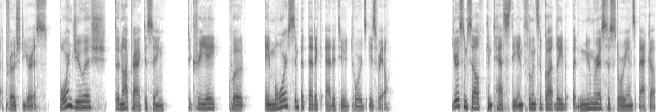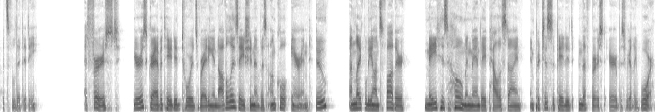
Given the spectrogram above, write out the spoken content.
approached Uris, born Jewish, though not practicing, to create, quote, a more sympathetic attitude towards Israel. Uris himself contests the influence of Gottlieb, but numerous historians back up its validity. At first, Uris gravitated towards writing a novelization of his uncle Aaron, who, unlike Leon's father, made his home in Mandate, Palestine, and participated in the First Arab Israeli War.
